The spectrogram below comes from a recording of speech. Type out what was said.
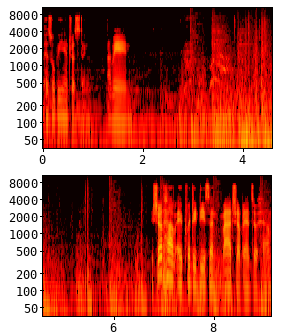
This will be interesting. I mean, we should have a pretty decent matchup into him.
